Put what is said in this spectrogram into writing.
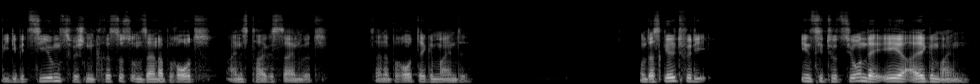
wie die Beziehung zwischen Christus und seiner Braut eines Tages sein wird, seiner Braut der Gemeinde. Und das gilt für die Institution der Ehe allgemein.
